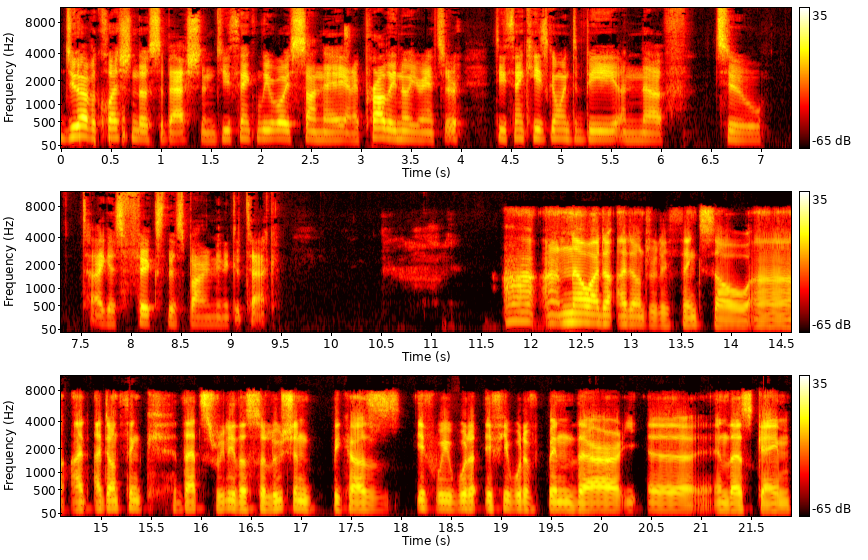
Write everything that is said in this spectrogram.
Do you have a question though, Sebastian? Do you think Leroy Sané, and I probably know your answer, do you think he's going to be enough to, to I guess, fix this Bayern Munich attack? Uh, uh, no, I don't. I don't really think so. Uh, I I don't think that's really the solution because if we would, if he would have been there uh, in this game,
